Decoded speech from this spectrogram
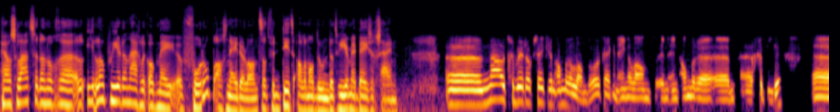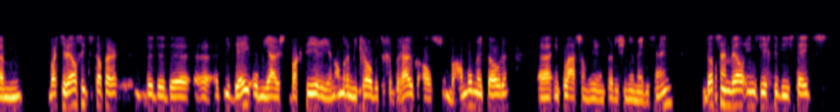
Als laatste dan nog, uh, lopen we hier dan eigenlijk ook mee voorop als Nederland? Dat we dit allemaal doen, dat we hiermee bezig zijn? Uh, nou, het gebeurt ook zeker in andere landen hoor. Kijk, in Engeland en in andere uh, uh, gebieden. Um, wat je wel ziet is dat er de, de, de, het idee om juist bacteriën en andere microben te gebruiken als behandelmethode, in plaats van weer een traditioneel medicijn, dat zijn wel inzichten die steeds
